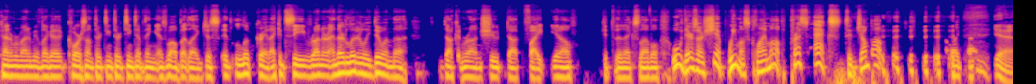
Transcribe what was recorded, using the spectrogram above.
kind of reminded me of like a Coruscant thirteen thirteen type of thing as well. But like, just it looked great. I could see runner, and they're literally doing the duck and run, shoot, duck, fight. You know, get to the next level. Ooh, there's our ship. We must climb up. Press X to jump up. like that. Yeah.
